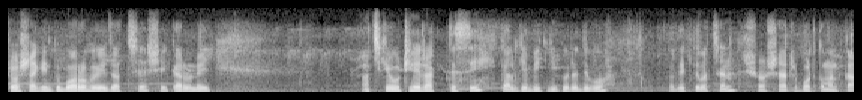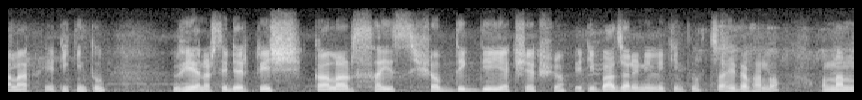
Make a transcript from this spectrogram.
শসা কিন্তু বড় হয়ে যাচ্ছে। সেই কারণেই আজকে উঠিয়ে রাখতেছি, কালকে বিক্রি করে দেব। দেখতে পাচ্ছেন শসার বর্তমান কালার। এটি কিন্তু ভিএনআর সিডের ক্রিস, কালার, সাইজ সব দিক দিয়ে একশো একশো। এটি বাজারে নিলে কিন্তু চাহিদা ভালো। অন্যান্য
